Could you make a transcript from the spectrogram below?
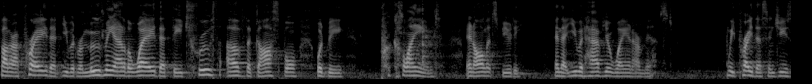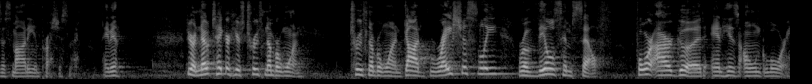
Father, I pray that you would remove me out of the way, that the truth of the gospel would be proclaimed in all its beauty, and that you would have your way in our midst. We pray this in Jesus' mighty and precious name. Amen. If you're a note taker, here's truth number one. Truth number one God graciously reveals himself for our good and his own glory.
